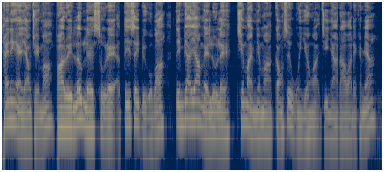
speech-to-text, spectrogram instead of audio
ထိုင်းနိုင်ငံရောက်ချိန်မှာဘာတွေလုပ်လဲဆိုတဲ့အသေးစိတ်တွေကိုပါတင်ပြရမယ်လို့လဲချင်းမိုင်မြန်မာကောင်စစ်ဝန်ရုံးကကြေညာထားပါတယ်ခင်ဗျာ။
